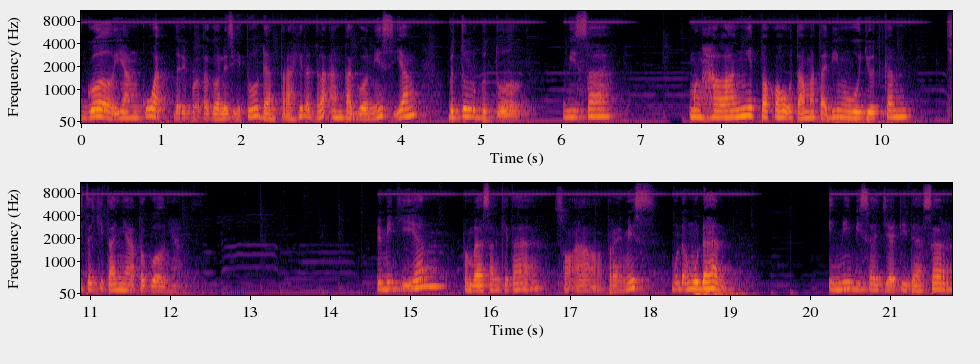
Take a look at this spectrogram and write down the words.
goal yang kuat dari protagonis itu dan terakhir adalah antagonis yang betul-betul bisa menghalangi tokoh utama tadi mewujudkan cita-citanya atau goalnya. Demikian pembahasan kita soal premis. Mudah-mudahan ini bisa jadi dasar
